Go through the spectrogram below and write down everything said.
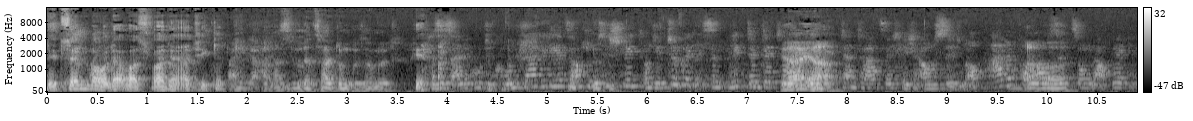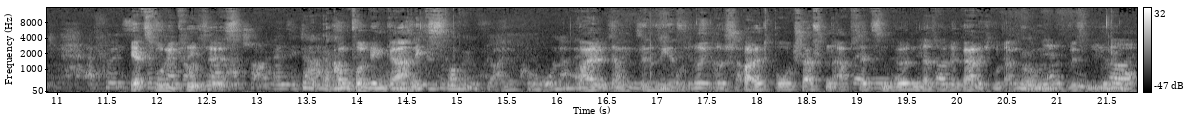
Dezember oder was war der Artikel. Hast du in der Zeitung gesammelt? Das ist eine gute Grundlage, die jetzt auf dem Tisch liegt und die Tücke ist, liegt im Detail, Ja, ja. dann tatsächlich aussieht und ob alle Voraussetzungen auch wirklich erfüllt sind. Jetzt, wo die Krise ist, anschauen, wenn sie Ja, da da Kommt von denen gar nichts. Für eine Corona-App. Weil dann, wenn sie jetzt ihre, ihre Spaltbotschaften absetzen würden, das würde gar nicht gut ankommen. Das wissen die genau.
